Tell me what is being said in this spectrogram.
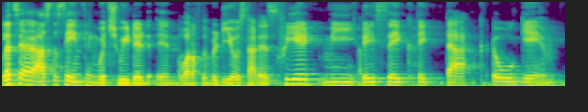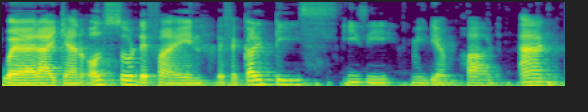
Let's say I ask the same thing which we did in one of the videos that is create me a basic tic-tac-toe game where I can also define difficulties, easy, medium, hard, and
